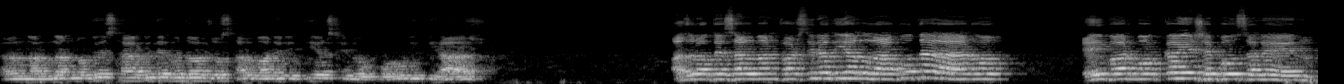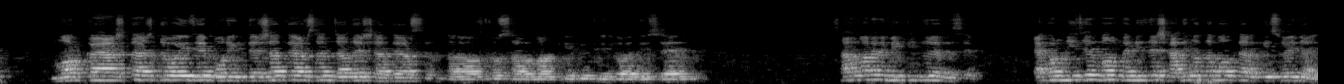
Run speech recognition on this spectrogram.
কারণ আল্লাহ নবীর সাহাবীদের মধ্যে সালমানের ইতিহাস ছিল করুণ ইতিহাস। হযরতে সালমান ফার্সি রাদিয়াল্লাহু তাআলা এইবার মক্কায় এসে পৌঁছালেন। মক্কায় আসতে আসতে ওই যে বণিকদের সাথে আসছেন, যাদের সাথে আসছেন, তারা হযরত সালমানকে বিক্রি করে দিয়েছেন সালমানের বিক্রি করে দিয়েছে। এখন নিজের বলতে, নিজের স্বাধীনতা বলতে আর কিছুই নাই।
